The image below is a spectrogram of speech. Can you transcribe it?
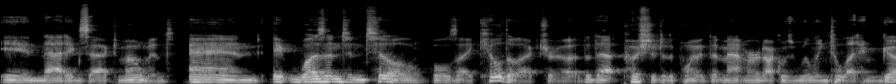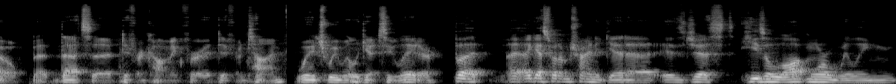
in that exact moment. And it wasn't until Bullseye killed Elektra that that pushed it to the point that Matt Murdock was willing to let him go. But that's a different comic for a different time, which we will we'll get to later. But I guess what I'm trying to get at is just he's a lot more willing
